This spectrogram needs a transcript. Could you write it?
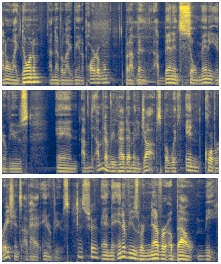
I don't like doing them. I never like being a part of them. But I've been I've been in so many interviews and I've I've never even had that many jobs. But within corporations I've had interviews. That's true. And the interviews were never about me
